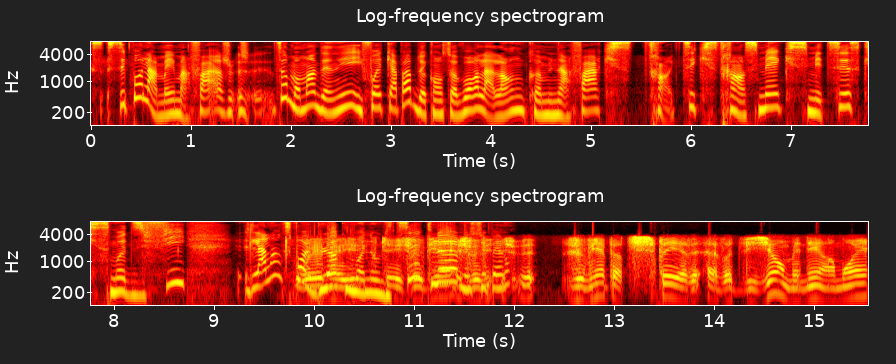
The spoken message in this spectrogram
c'est pas la même affaire. Tu sais, à un moment donné, il faut être capable de concevoir la langue comme une affaire qui se, qui se transmet, qui se métisse, qui se modifie. La langue, c'est pas un bloc ben, monolithique, là, M. Perron. Je, viens participer à, votre vision, mais néanmoins,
